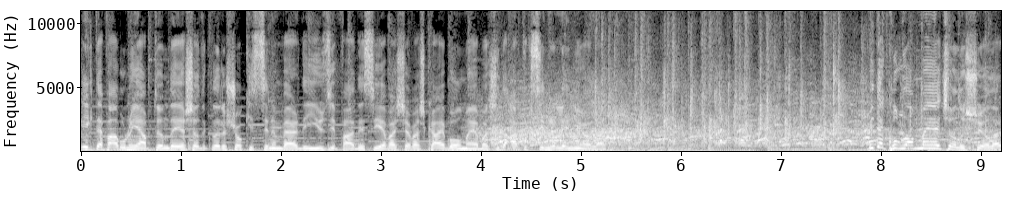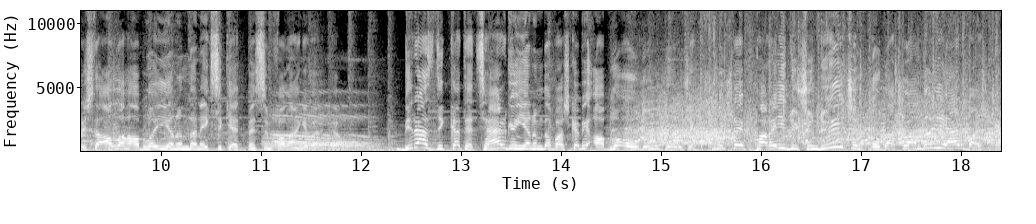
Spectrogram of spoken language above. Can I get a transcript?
ilk defa bunu yaptığımda yaşadıkları şok hissinin verdiği yüz ifadesi yavaş yavaş kaybolmaya başladı. Artık sinirleniyorlar. Bir de kullanmaya çalışıyorlar. İşte Allah ablayı yanından eksik etmesin falan gibi. Biraz dikkat et. Her gün yanımda başka bir abla olduğunu görecek. Ama işte parayı düşündüğü için odaklandığı yer başka.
